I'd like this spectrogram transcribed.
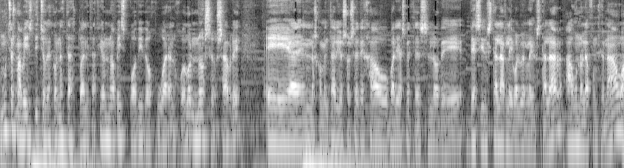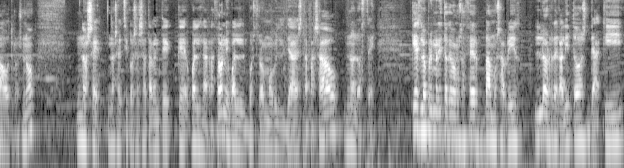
Muchos me habéis dicho que con esta actualización no habéis podido jugar al juego, no se os abre. Eh, en los comentarios os he dejado varias veces lo de desinstalarla y volverla a instalar. A uno le ha funcionado, a otros no. No sé, no sé chicos exactamente qué, cuál es la razón. Igual vuestro móvil ya está pasado, no lo sé. ¿Qué es lo primerito que vamos a hacer? Vamos a abrir los regalitos de aquí,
